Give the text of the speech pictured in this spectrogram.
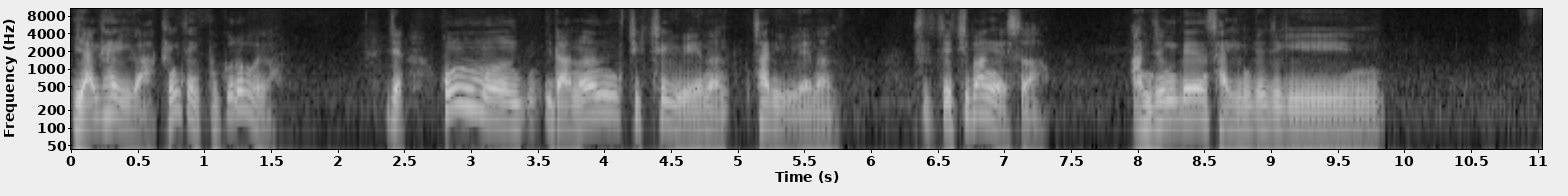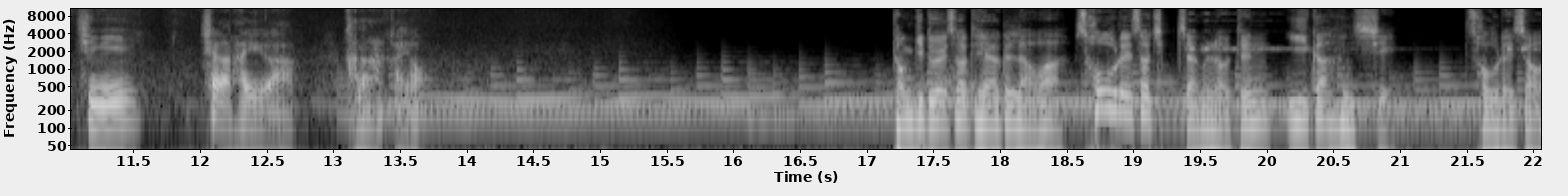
이야기하기가 굉장히 부끄러워요. 이제 공무원이라는 직책 외에는 자리 외에는 실제 지방에서 안정된 사회경제적인 지위 생활하기가 가능할까요? 경기도에서 대학을 나와 서울에서 직장을 얻은 이가흔 씨. 서울에서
